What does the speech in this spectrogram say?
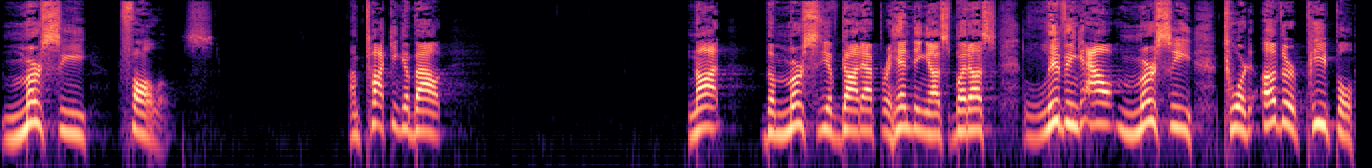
mercy follows. I'm talking about not the mercy of God apprehending us, but us living out mercy toward other people.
